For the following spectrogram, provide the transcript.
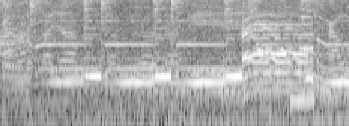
sekarang saya sudah berada di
